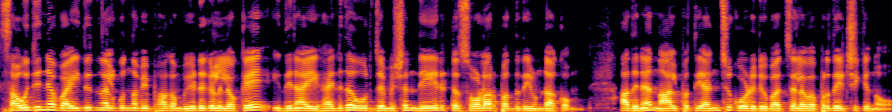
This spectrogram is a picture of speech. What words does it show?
സൗജന്യ വൈദ്യുതി നൽകുന്ന വിഭാഗം വീടുകളിലൊക്കെ ഇതിനായി ഹരിത ഊർജ മിഷൻ നേരിട്ട് സോളാർ പദ്ധതി ഉണ്ടാക്കും. അതിന് നാൽപ്പത്തി അഞ്ച് കോടി രൂപ ചെലവ് പ്രതീക്ഷിക്കുന്നു.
